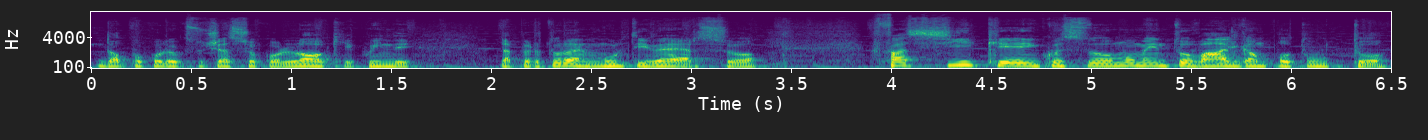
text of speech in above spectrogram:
dopo quello che è successo con Loki, quindi l'apertura del multiverso, fa sì che in questo momento valga un po' tutto.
